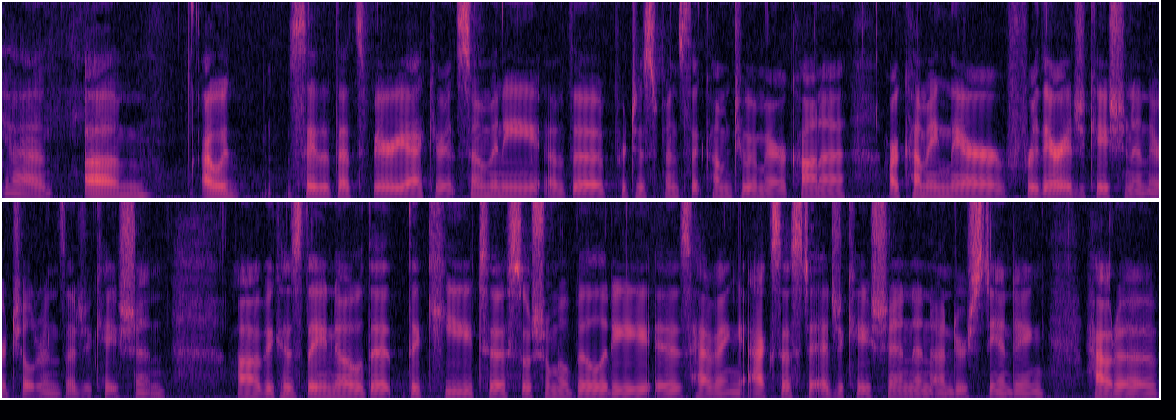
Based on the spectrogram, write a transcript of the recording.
Yeah, um, I would say that that's very accurate. So many of the participants that come to Americana are coming there for their education and their children's education. Uh, because they know that the key to social mobility is having access to education and understanding how to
